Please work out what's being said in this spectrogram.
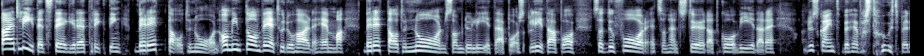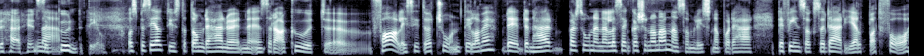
ta ett litet steg i rätt riktning. Berätta åt någon. Om inte någon vet hur du har det hemma, berätta åt någon som du litar på, litar på så att du får ett sånt här stöd att gå vidare. Du ska inte behöva stå ut med det här en Nej. sekund till. Och speciellt just att om det här nu är en, en sån akut eh, farlig situation till och med. Det, den här personen eller sen kanske någon annan som lyssnar på det här. Det finns också där hjälp att få.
